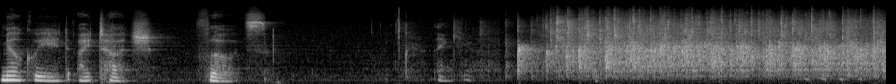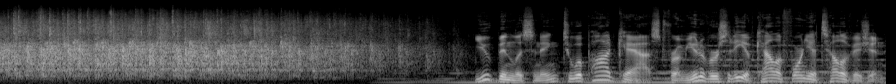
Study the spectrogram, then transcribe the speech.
Milkweed I touch floats. Thank you. You've been listening to a podcast from University of California Television.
